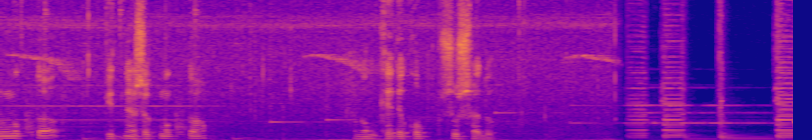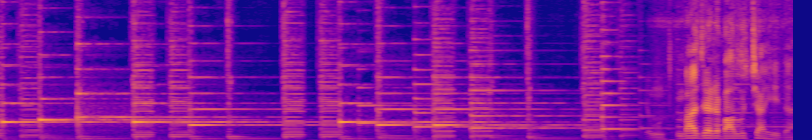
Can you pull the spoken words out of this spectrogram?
মুক্ত কীটনাশক মুক্ত এবং খেতে খুব সুস্বাদু। বাজারে ভালো চাহিদা।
